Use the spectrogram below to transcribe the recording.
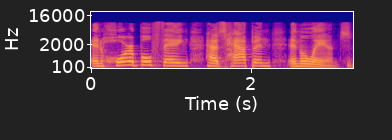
and horrible thing has happened in the land.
